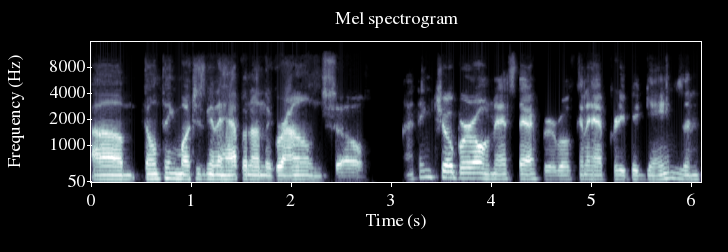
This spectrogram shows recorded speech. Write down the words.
Um, don't think much is going to happen on the ground. So I think Joe Burrow and Matt Stafford are both going to have pretty big games. And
